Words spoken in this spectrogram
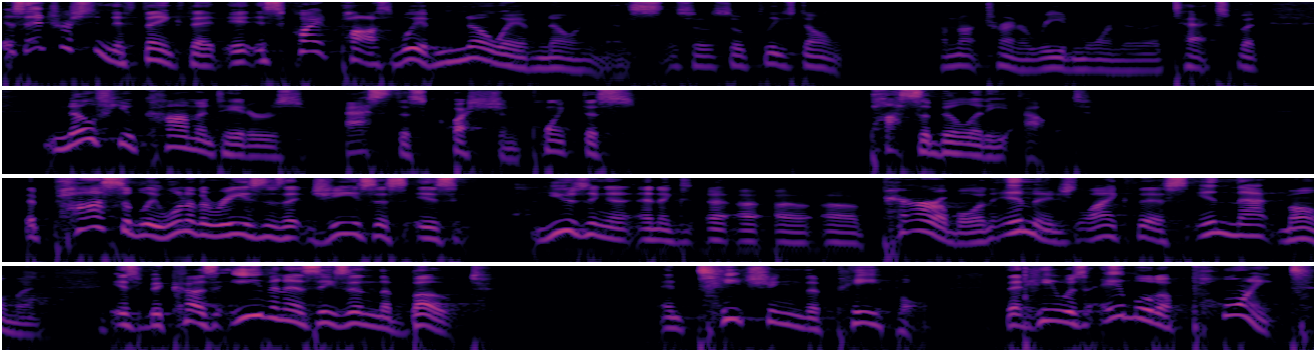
It's interesting to think that it's quite possible, we have no way of knowing this, so, so please don't, I'm not trying to read more into the text, but no few commentators ask this question, point this possibility out. That possibly one of the reasons that Jesus is using a, a, a, a, parable, an image like this in that moment, is because even as he's in the boat and teaching the people, that he was able to point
